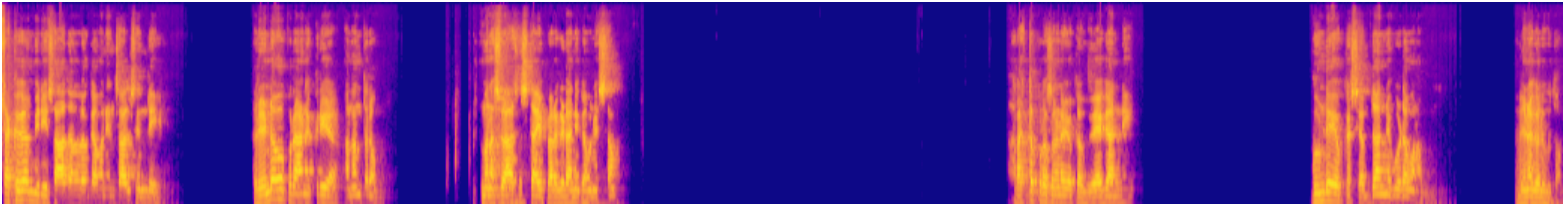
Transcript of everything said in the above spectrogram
చక్కగా మీరు ఈ సాధనలో గమనించాల్సింది రెండవ ప్రాణక్రియ అనంతరం మన శ్వాస స్థాయి పెరగడాన్ని గమనిస్తాం. రక్త ప్రసరణ యొక్క వేగాన్ని గుండె యొక్క శబ్దాన్ని కూడా మనం వినగలుగుతాం.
